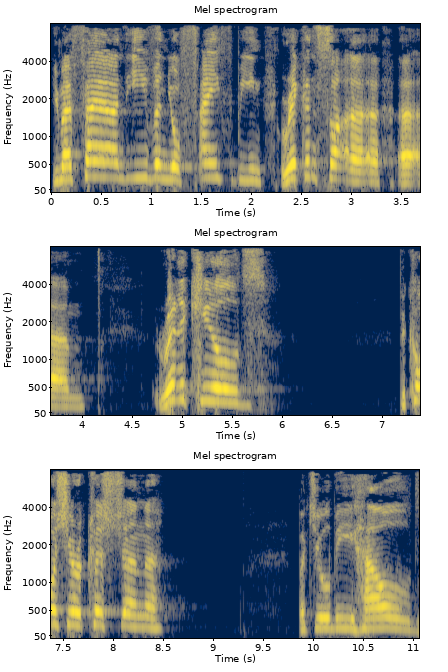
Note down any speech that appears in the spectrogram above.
You may find even your faith being reconciled, uh, uh, um, ridiculed because you're a Christian, but you'll be held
